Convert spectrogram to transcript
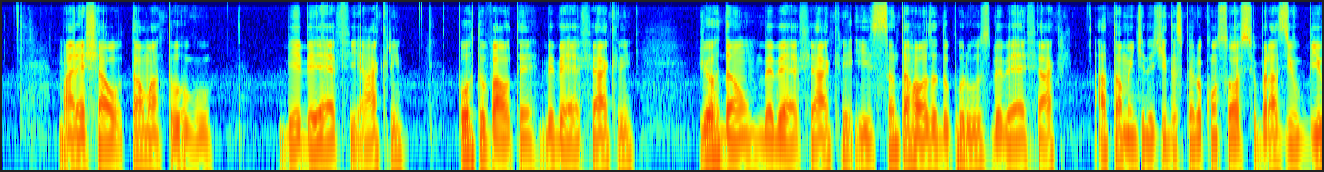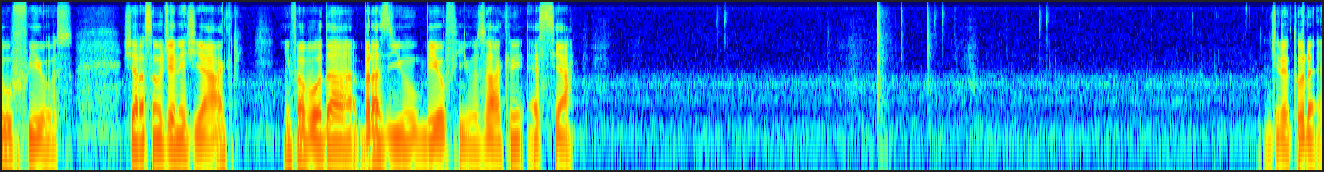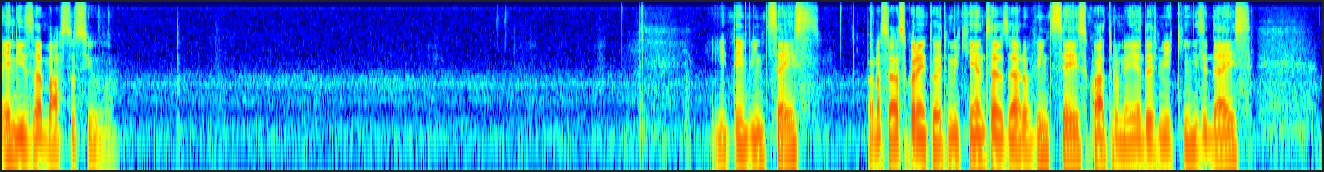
Marechal Taumaturgo, BBF Acre, Porto Walter, BBF Acre, Jordão, BBF Acre e Santa Rosa do Purus, BBF Acre, atualmente detidas pelo consórcio Brasil Biofuels, Geração de Energia Acre, em favor da Brasil Biofuels Acre S.A. diretora Elisa Bastos Silva. Item 26, processo 48.500.0026.46.2015.10,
